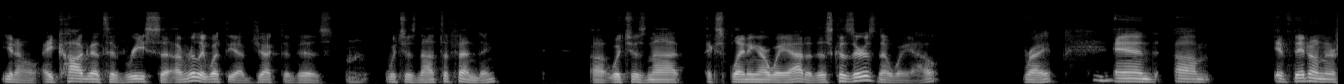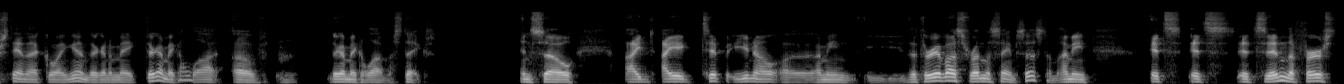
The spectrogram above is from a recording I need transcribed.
you know, a cognitive reset on really what the objective is, which is not defending, uh, which is not explaining our way out of this because there is no way out. Right. Mm-hmm. And um, if they don't understand that going in, they're gonna make they're gonna make a lot of they're gonna make a lot of mistakes. And so I I tip you know uh, I mean the three of us run the same system. I mean it's it's it's in the first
